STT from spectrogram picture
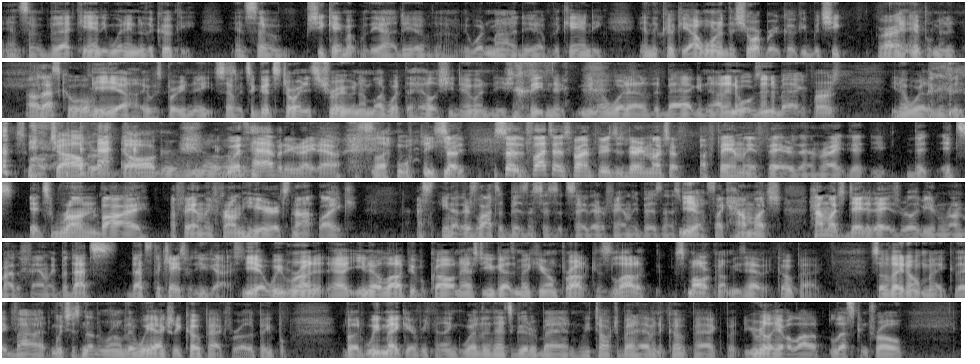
And so that candy went into the cookie. And so she came up with the idea of the, it wasn't my idea of the candy in the cookie. I wanted the shortbread cookie, but she Right. implemented. Oh, that's cool. Yeah, it was pretty neat. So it's a good story and it's true. And I'm like, what the hell is she doing? She's beating the, you know, what out of the bag. And I didn't know what was in the bag at first. You know, whether it was a small child or a dog or, you know. What's uh, happening right now? It's like, what do you So, do? so the Flathau's Fine Foods is very much a, a family affair, then, right? That, you, that it's it's run by a family from here. It's not like, I you know, there's lots of businesses that say they're a family business. Yeah. it's like how much how much day to day is really being run by the family. But that's that's the case with you guys. Yeah, we run it. Uh, you know, a lot of people call and ask, do you guys make your own product? Because a lot of smaller companies have it co-packed. So they don't make, they buy it, which is nothing wrong with it. We actually co-pack for other people. But we make everything, whether that's good or bad. We talked about having it co-packed, but you really have a lot of less control.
